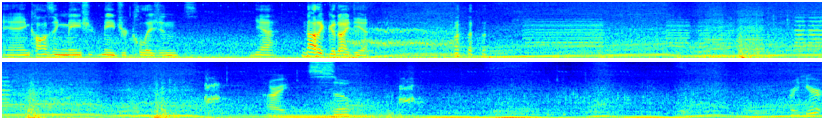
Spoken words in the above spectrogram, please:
and causing major major collisions. Yeah, not a good idea. All right, so right here.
